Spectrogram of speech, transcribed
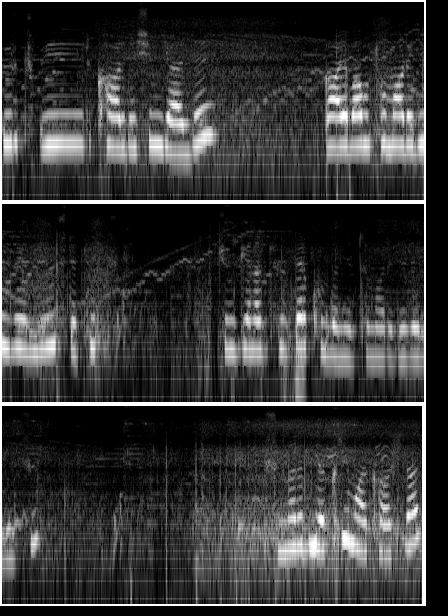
Türk bir kardeşim geldi. Galiba bu Tomar 753 de Türk. Çünkü genelde Türkler kullanıyor Tomar 753'ü. Şunları bir yakayım arkadaşlar.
